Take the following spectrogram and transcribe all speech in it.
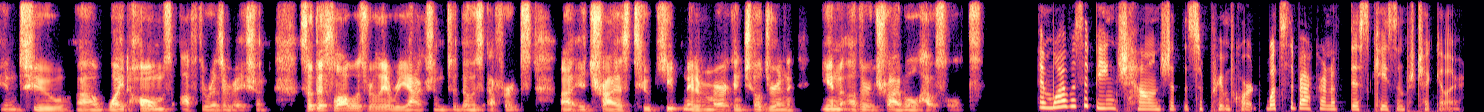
into uh, white homes off the reservation. So, this law was really a reaction to those efforts. Uh, it tries to keep Native American children in other tribal households. And why was it being challenged at the Supreme Court? What's the background of this case in particular?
